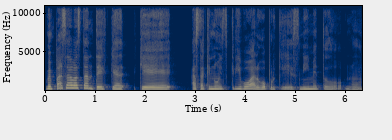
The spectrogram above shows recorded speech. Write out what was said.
me pasa bastante que, que hasta que no escribo algo, porque es mi método, no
